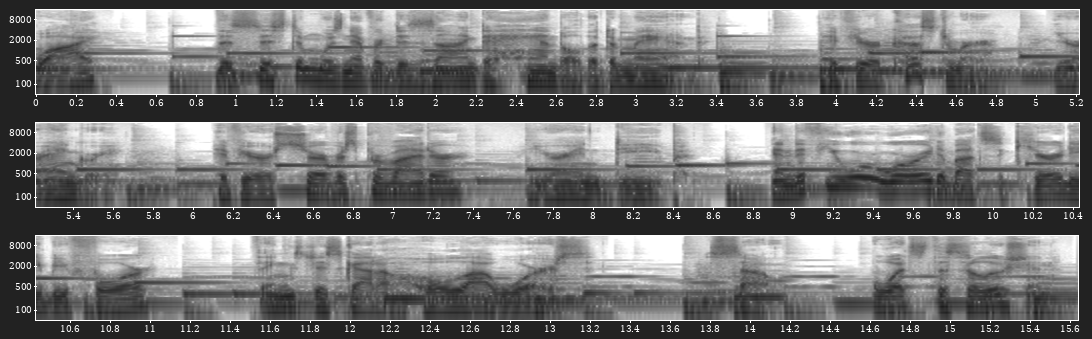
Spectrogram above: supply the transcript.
Why? The system was never designed to handle the demand. If you're a customer, you're angry. If you're a service provider, you're in deep. And if you were worried about security before, things just got a whole lot worse. So, what's the solution?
